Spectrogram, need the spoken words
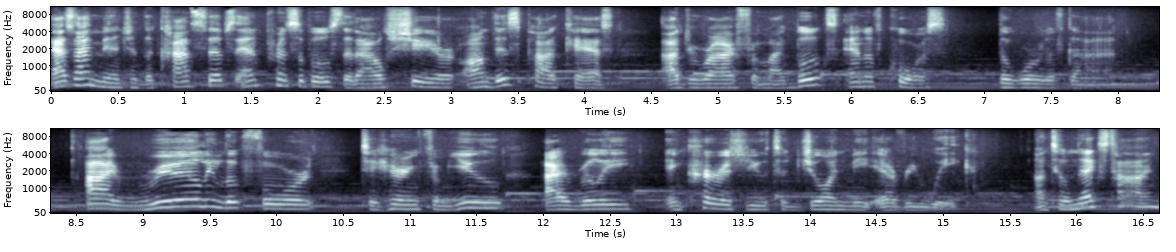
As I mentioned, the concepts and principles that I'll share on this podcast are derived from my books and, of course, the Word of God. I really look forward to hearing from you. I really encourage you to join me every week. Until next time,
